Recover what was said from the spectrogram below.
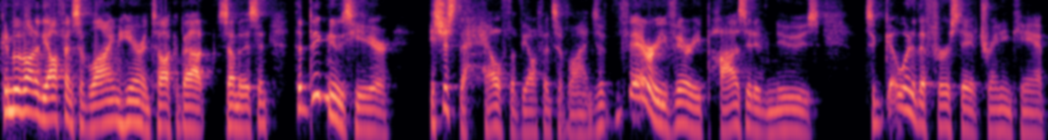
to move on to the offensive line here and talk about some of this. And the big news here is just the health of the offensive line. It's very, very positive news to go into the first day of training camp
